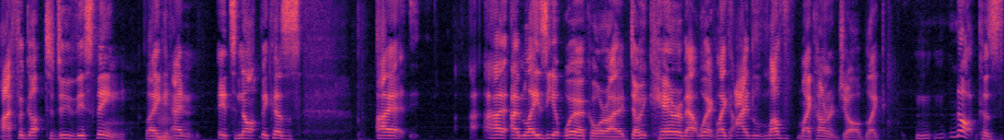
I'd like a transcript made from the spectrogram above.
I forgot to do this thing. Like, hmm. and it's not because I I, I'm lazy at work or I don't care about work. Like I love my current job. Like n- not because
